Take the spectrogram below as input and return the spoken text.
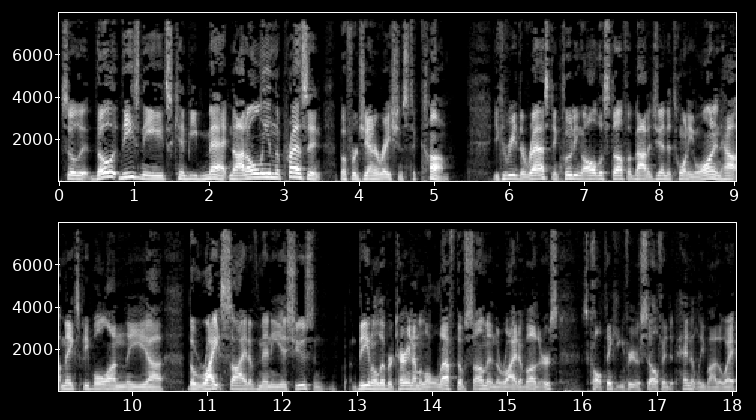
so that though these needs can be met not only in the present, but for generations to come. You can read the rest, including all the stuff about Agenda 21 and how it makes people on the uh, the right side of many issues. And being a libertarian, I'm on the left of some and the right of others. It's called thinking for yourself independently, by the way.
